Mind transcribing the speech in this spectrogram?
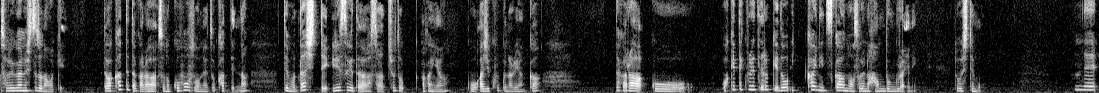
それぐらいの湿度なわけ。で分かってたからその個包装のやつを買ってんな。でも出して入れすぎたらさちょっとあかんやん。こう味濃くなるやんか。だからこう分けてくれてるけど1回に使うのはそれの半分ぐらいやねん。どうしても。んで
